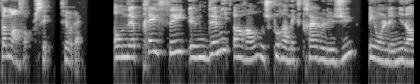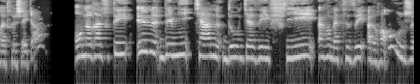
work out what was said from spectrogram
pas de mensonge, c'est c'est vrai. On a pressé une demi-orange pour en extraire le jus et on l'a mis dans notre shaker. On a rajouté une demi-canne d'eau gazéfiée aromatisée à l'orange.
